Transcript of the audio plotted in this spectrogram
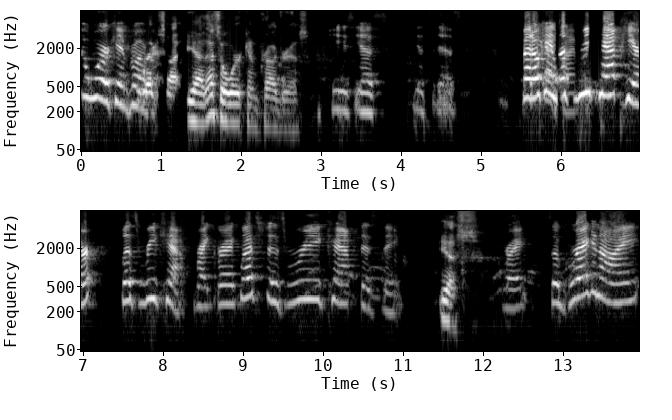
The work in progress. website. Yeah, that's a work in progress. Jeez, yes, yes, it is. But okay, let's recap here. Let's recap, right, Greg? Let's just recap this thing, Yes. right? So Greg and I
